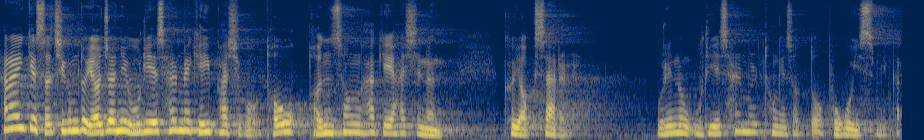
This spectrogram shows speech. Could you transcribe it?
하나님께서 지금도 여전히 우리의 삶에 개입하시고 더욱 번성하게 하시는 그 역사를 우리는 우리의 삶을 통해서 또 보고 있습니까?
